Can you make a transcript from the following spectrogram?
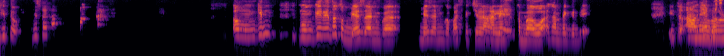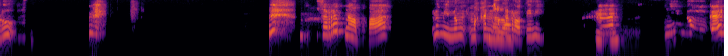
gitu misalkan oh mungkin mungkin itu kebiasaan gue kebiasaan gue pas kecil yang Oh, aneh iya, iya. kebawa sampai gede Itu aneh soalnya dulu seret napa lu minum makan Kenapa? makan roti nih Mm-mm. minum kan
